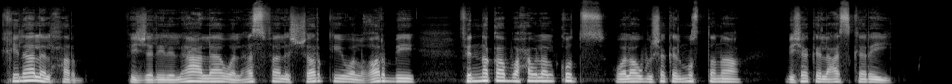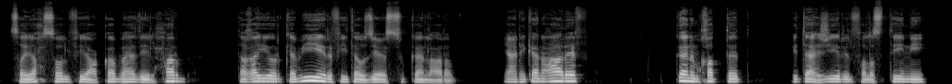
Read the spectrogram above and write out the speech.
خلال الحرب في الجليل الأعلى والأسفل الشرقي والغربي في النقب وحول القدس ولو بشكل مصطنع بشكل عسكري سيحصل في أعقاب هذه الحرب تغير كبير في توزيع السكان العرب. يعني كان عارف كان مخطط بتهجير الفلسطيني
